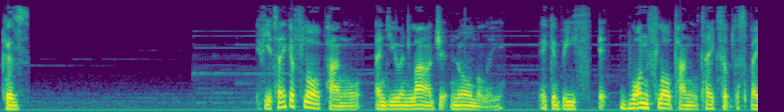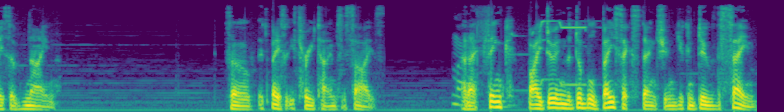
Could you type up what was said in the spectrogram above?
because if you take a floor panel and you enlarge it normally, it can be it, one floor panel takes up the space of nine. So it's basically three times the size. And I think by doing the double base extension, you can do the same.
